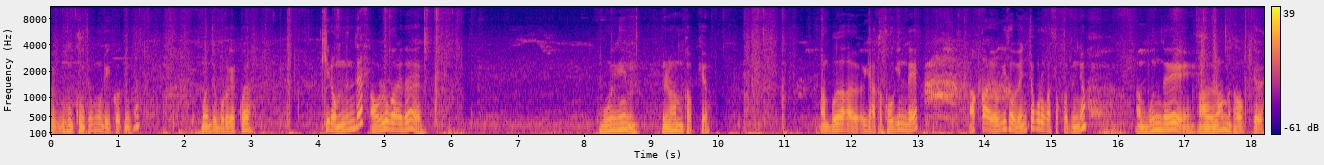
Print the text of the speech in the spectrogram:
여기 무슨 구조물이 있거든요? 뭔지 모르겠고요. 길 없는데? 아, 어디로 가야 돼? 모임, 일로 한번 가볼게요. 아, 뭐야, 여기 아까 거긴데? 아까 여기서 왼쪽으로 갔었거든요? 아, 뭔데? 아, 일로 한번 더 갈게요.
